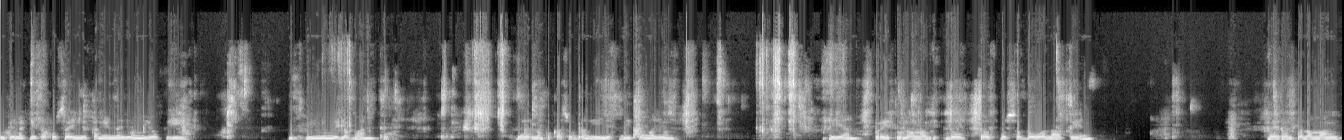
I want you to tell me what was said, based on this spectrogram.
Yung pinakita ko sa inyo kanina yung UK. Yun yung nilabahan ko. Dahil napaka sobrang init dito ngayon. Ayan. Prito lang ng itlog. Tapos sabawan natin. Mayroon pa namang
